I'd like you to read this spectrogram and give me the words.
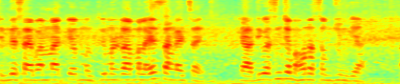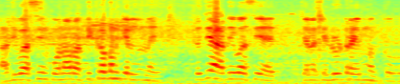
शिंदे साहेबांना किंवा मंत्रिमंडळाला मला हेच सांगायचं आहे की आदिवासींच्या भावना समजून घ्या. आदिवासी कोणावर अतिक्रमण केलं नाही. तर जे आदिवासी आहेत ज्याला शेड्यूल ट्राईब म्हणतो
